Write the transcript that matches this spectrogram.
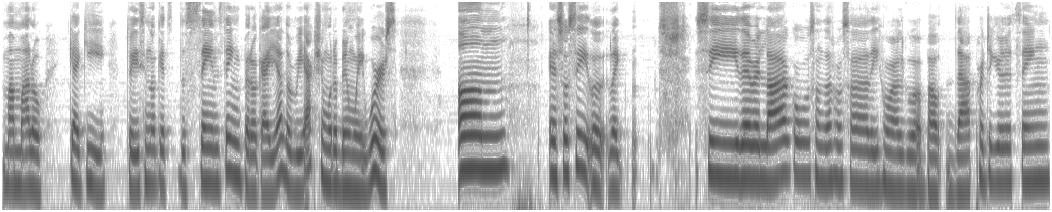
más malo que aquí. Estoy diciendo que es the same thing, pero que allá the reaction would have been way worse. Um, eso sí, like, si de verdad como Santa Rosa dijo algo about that particular thing,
